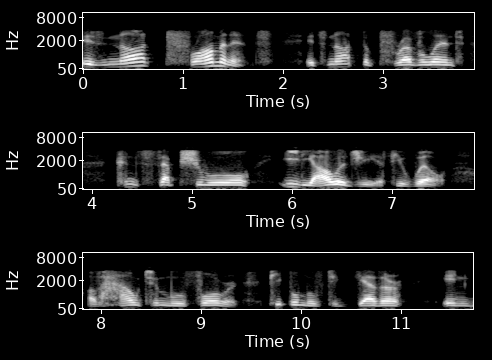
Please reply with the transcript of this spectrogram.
is not prominent. It's not the prevalent conceptual ideology, if you will, of how to move forward. People move together in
